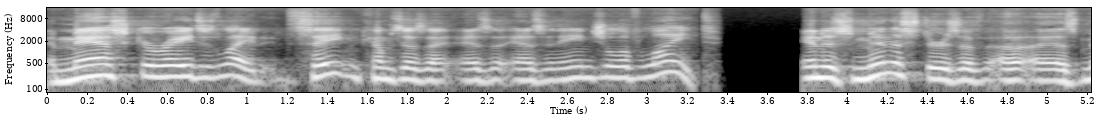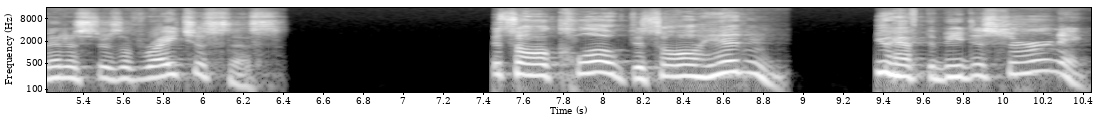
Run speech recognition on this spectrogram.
It masquerades as light. Satan comes as, a, as, a, as an angel of light and as ministers of, uh, as ministers of righteousness. It's all cloaked, it's all hidden. You have to be discerning.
